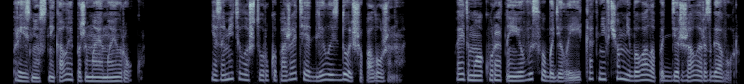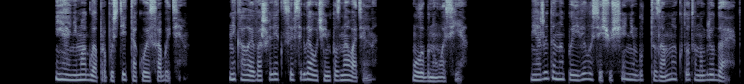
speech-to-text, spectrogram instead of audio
— произнес Николай, пожимая мою руку. Я заметила, что рукопожатие длилось дольше положенного, поэтому аккуратно ее высвободила и, как ни в чем не бывало, поддержала разговор. Я не могла пропустить такое событие. Николай, ваши лекции всегда очень познавательны улыбнулась я. Неожиданно появилось ощущение, будто за мной кто-то наблюдает.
